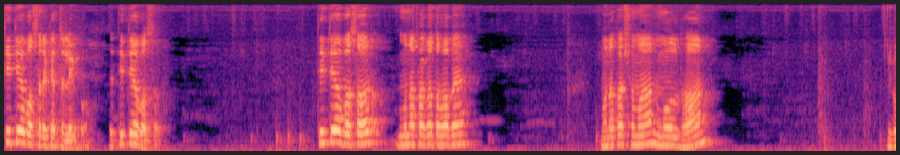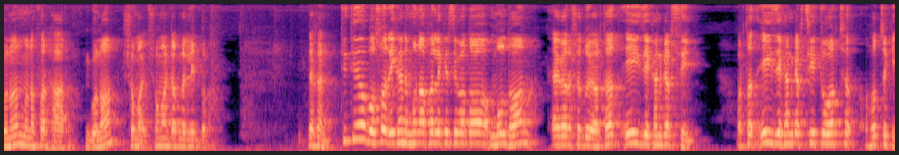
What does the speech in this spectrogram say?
তৃতীয় বছরের ক্ষেত্রে লিখব। যে তৃতীয় বছর। তৃতীয় বছর মুনাফা কত হবে? মুনাফা সমান মূলধন গুণন মুনাফার হার, গুণন সময়, সময়টা আমরা লিখব না। দেখেন, তৃতীয় বছর এখানে মুনাফা লিখেছি কত? মূলধন এগারোশো দুই, অর্থাৎ এই যেখানকার সি অর্থাৎ এই যেখানকার সি টু হচ্ছে কি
